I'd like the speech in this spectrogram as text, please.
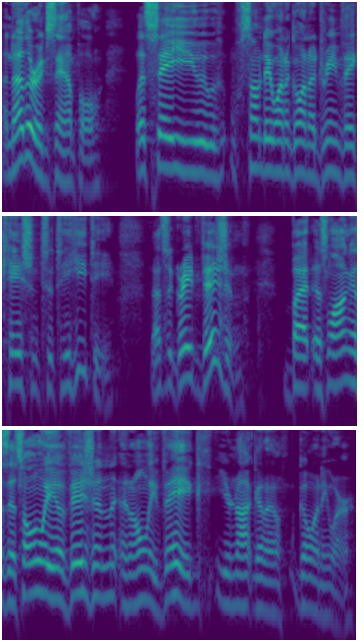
Another example, let's say you someday want to go on a dream vacation to Tahiti. That's a great vision. But as long as it's only a vision and only vague, you're not going to go anywhere.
